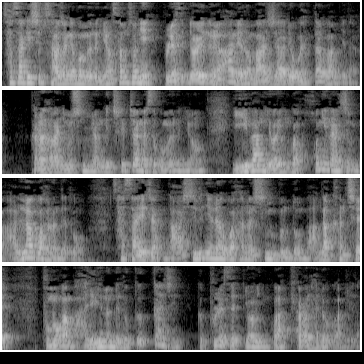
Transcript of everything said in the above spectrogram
사사기 14장에 보면은요, 삼손이 블레셋 여인을 아내로 맞이하려고 했다고 합니다. 그러나 하나님은 신명기 7장에서 보면은요, 이방 여인과 혼인하지 말라고 하는데도 사사이자 나시른이라고 하는 신분도 망각한 채 부모가 말리는데도 끝까지 그 블레셋 여인과 결혼하려고 합니다.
